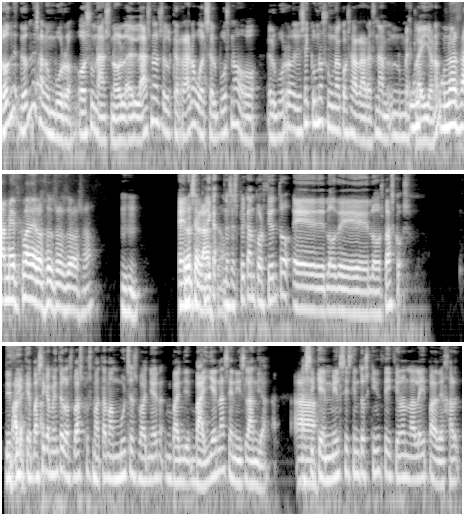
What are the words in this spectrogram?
¿Dónde, ¿De dónde sale un burro? ¿O es un asno? ¿El asno es el que es raro o es el busno o el burro? Yo sé que uno es una cosa rara, es una- un mezcladillo, ¿no? Uno es la mezcla de los otros dos, ¿no? Eh, explica- nos explican, por cierto, eh, lo de los vascos. Dicen Vale. que básicamente los vascos mataban muchas ballenas en Islandia. Así Ah, que en 1615 hicieron la ley para, dejar,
